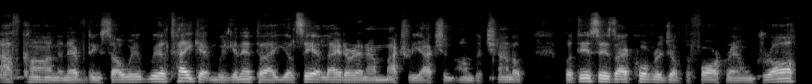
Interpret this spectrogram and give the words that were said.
AFCON and everything. So we, we'll take it and we'll get into that. You'll see it later in our match reaction on the channel. But this is our coverage of the fourth round draw.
